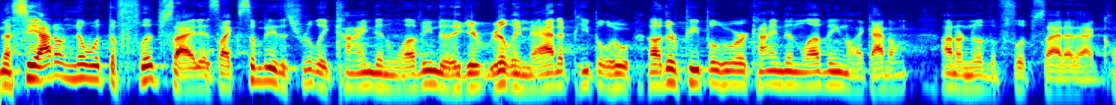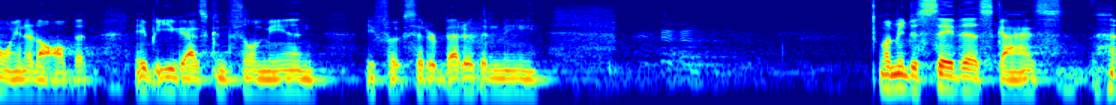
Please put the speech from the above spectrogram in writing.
Now, see, I don't know what the flip side is. Like somebody that's really kind and loving, do they get really mad at people who, other people who are kind and loving? Like, I don't, I don't know the flip side of that coin at all, but maybe you guys can fill me in, you folks that are better than me. Let me just say this, guys.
